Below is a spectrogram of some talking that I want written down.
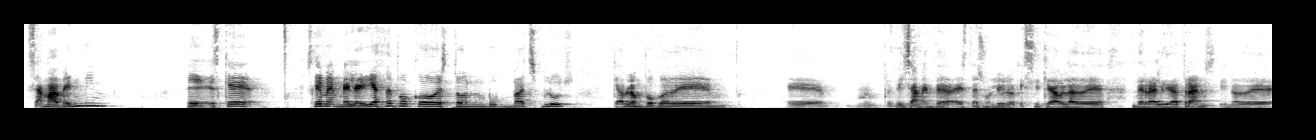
¿Se llama bending? Eh, es que es que me, me leí hace poco Stone Batch Blues, que habla un poco de... eh, precisamente este es un libro que sí que habla de, de realidad trans y no de,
